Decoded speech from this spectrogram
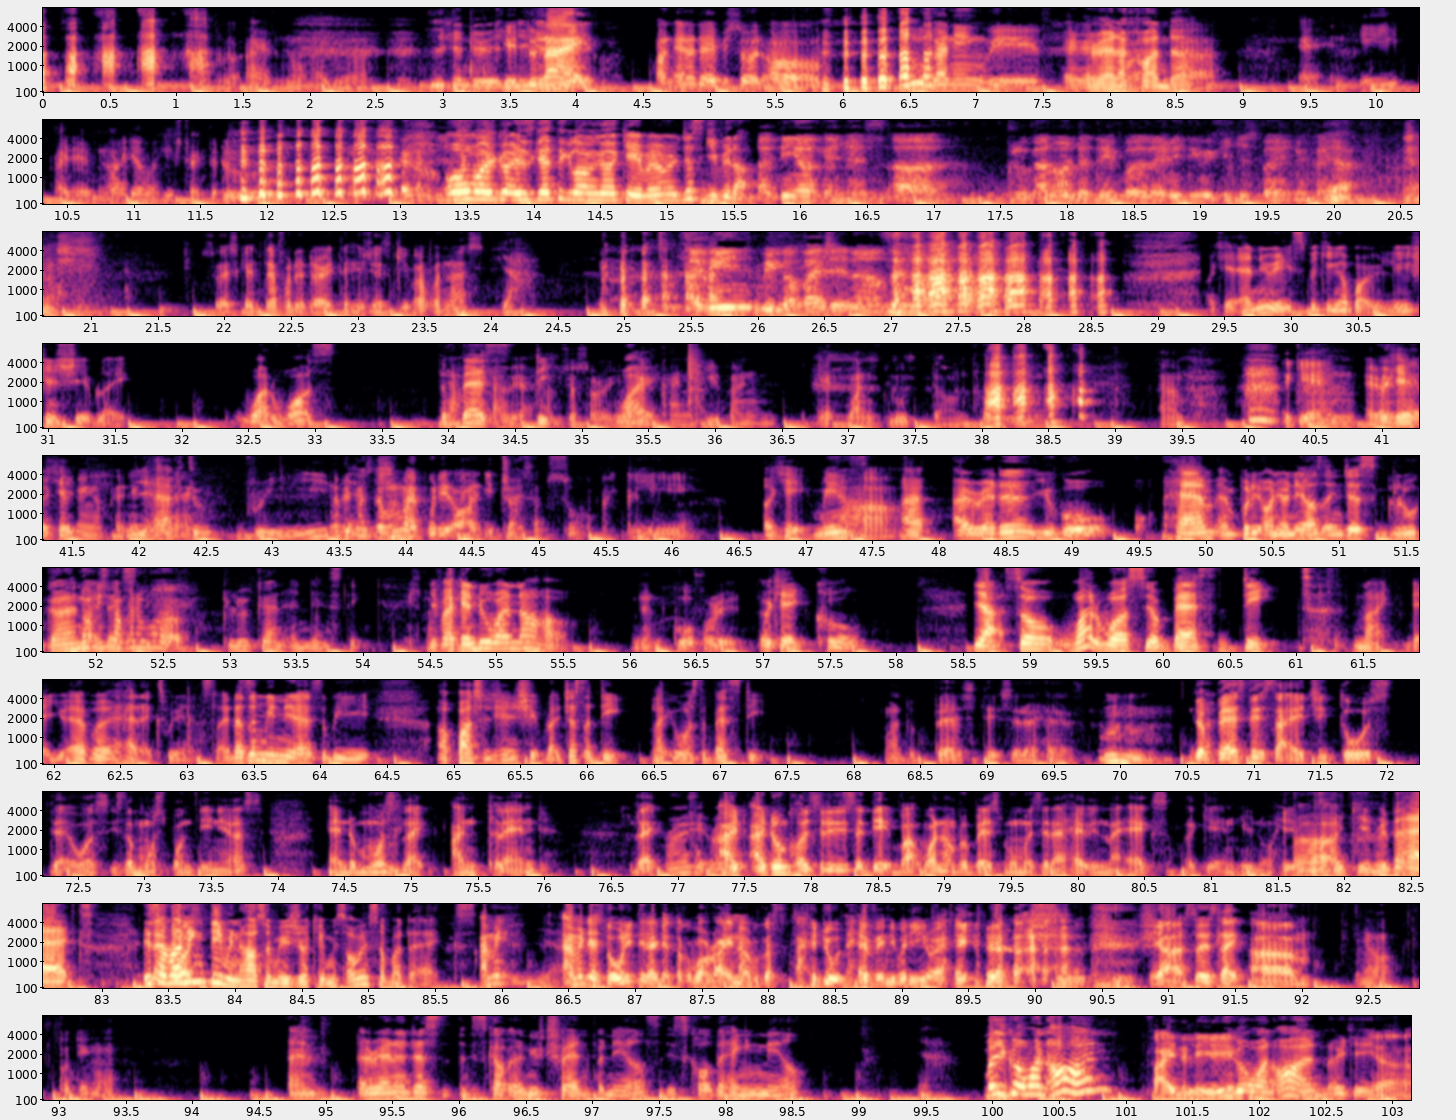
I have no idea. you can do it. Okay, you do tonight it. on another episode of glue Gunning with Eriana Conda. And he, I have no idea what he's trying to do. oh my god, it's getting longer. Okay, remember, just give it up. I think y'all can just uh, glue gun on the table. Anything we can just buy a new kind. Yeah. Yeah. So as can tell for the director, he just gave up on us. Yeah. I mean, we got budget now. So okay, anyway, speaking about relationship, like, what was the Yeah, best wait, ah, wait, date? I'm so sorry. Why? I can't even get one glued down. um, again, Eriana Okay, is okay. having a panic You have to breathe. No, because the moment I put it on, it dries up so quickly. Okay, means Yeah. I I rather you go ham and put it on your nails and just glue gun No, and it's then not gonna stick. work. Glue gun and then stick. If I can do one now, how? Then go for it. Okay, cool. Yeah, so what was your best date night that you ever had experienced? Like, doesn't mean it has to be a past relationship, like just a date. Like, it was the best date. One of the best dates that I have. Mm-hmm. The best dates are actually those that was is the most spontaneous and the most like unplanned. Like Right, right. I, I don't consider this a date, but one of the best moments that I had with my ex again, you know him. Uh, again, with the ex. It's That a running was- theme in House of Miss Joaquim. It's always about the ex. I mean, Yeah. I mean that's the only thing I can talk about right now because I don't have anybody right. True, true, true. Yeah, so it's like um, you know, kau. And Eriana just discovered a new trend for nails. It's called the hanging nail. Yeah. But you got one on. Finally. You got one on. Okay. yeah.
